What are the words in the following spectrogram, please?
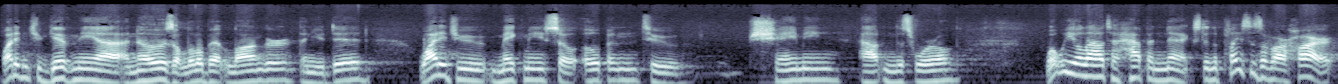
Why didn't you give me a, a nose a little bit longer than you did? Why did you make me so open to shaming out in this world? What you allow to happen next? In the places of our heart,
